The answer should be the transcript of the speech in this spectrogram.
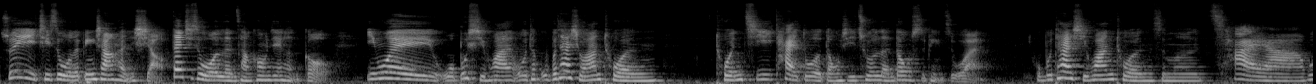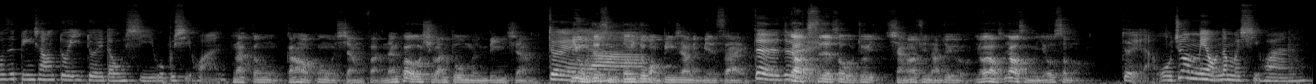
所以其实我的冰箱很小，但其实我的冷藏空间很够，因为我不喜欢我我不太喜欢囤囤积太多的东西，除了冷冻食品之外，我不太喜欢囤什么菜啊，或是冰箱堆一堆东西，我不喜欢。那跟我刚好跟我相反，难怪我喜欢多门冰箱。对啊，因为我就什么东西都往冰箱里面塞。对对对，要吃的时候我就想要去拿就有，有要要什么有什么。对啊，我就没有那么喜欢，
